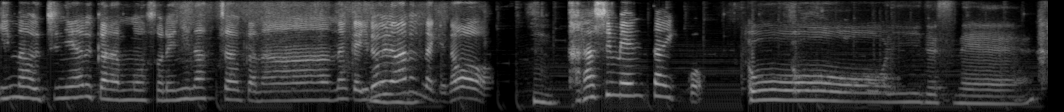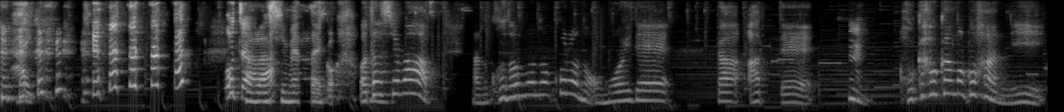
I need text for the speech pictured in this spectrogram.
今うちにあるからもうそれになっちゃうかな。なんかいろいろあるんだけど、うん、からし明太子。おーいいですね。はい。お茶は？からし明太子。私は、あの子供の頃の思い出があって、うん。ほかほかのご飯に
